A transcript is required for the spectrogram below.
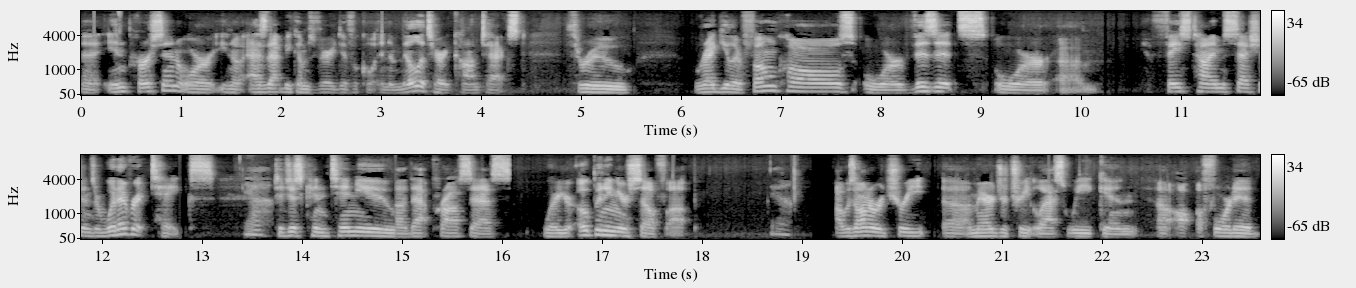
uh, in person, or you know, as that becomes very difficult in a military context, through regular phone calls or visits or um, FaceTime sessions or whatever it takes. Yeah. To just continue uh, that process where you're opening yourself up. Yeah. I was on a retreat, uh, a marriage retreat last week, and uh, afforded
